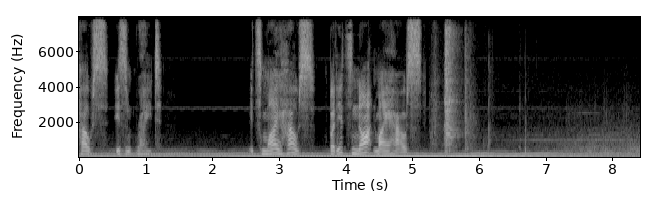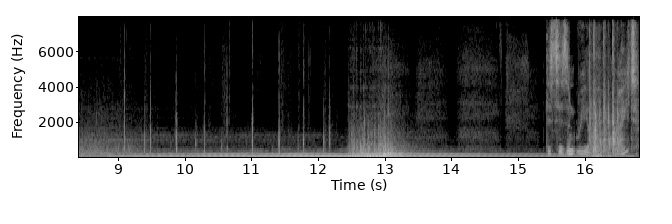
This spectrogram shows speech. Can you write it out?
House isn't right. It's my house, but it's not my house. This isn't real, right?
